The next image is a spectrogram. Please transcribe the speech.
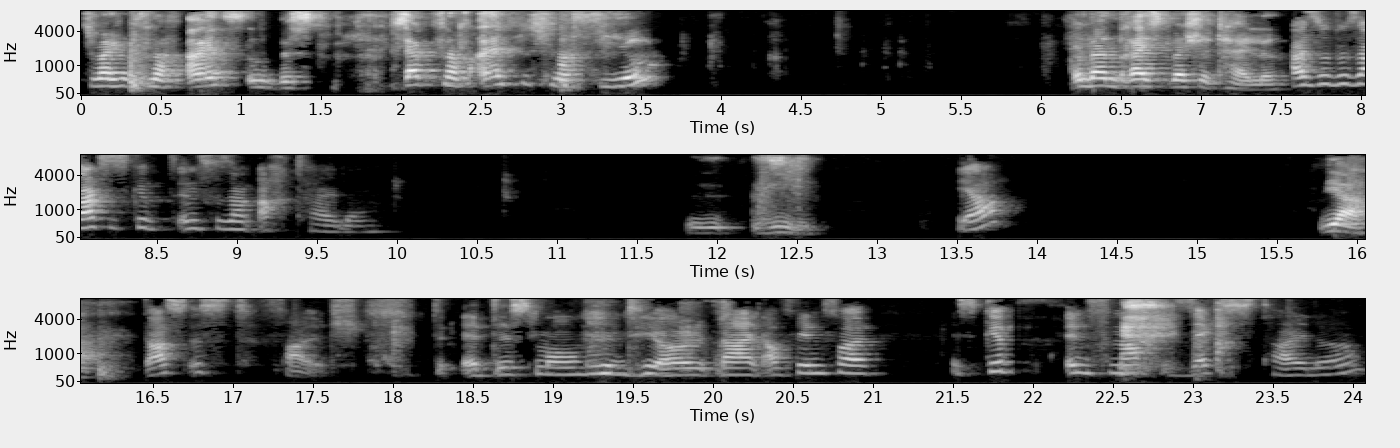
zum Beispiel FNAF 1 und bis, ich sag FNAF 1 bis FNAF 4 und dann drei Special-Teile. also du sagst, es gibt insgesamt acht Teile. Sieben. Ja? Ja, Das ist falsch. At this moment. Nein, auf jeden Fall. Es gibt in FNAF sechs Teile.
